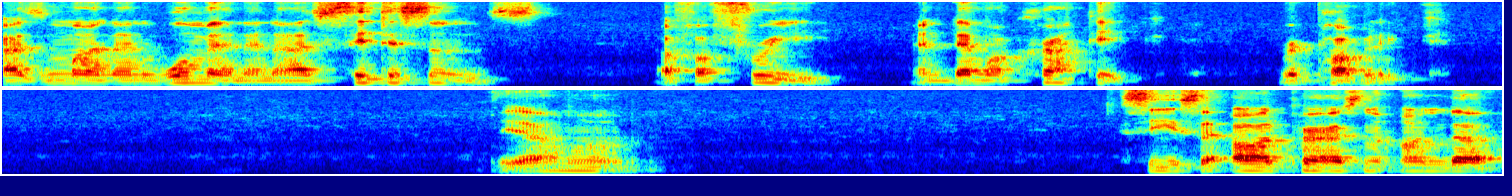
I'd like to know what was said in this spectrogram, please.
as man and woman and as citizens of a free and democratic republic. Yeah, man. See, say all person under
